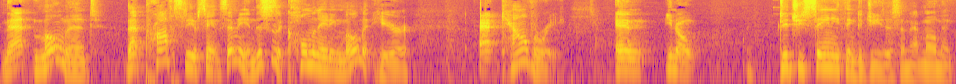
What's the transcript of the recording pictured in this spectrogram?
And that moment, that prophecy of Saint Simeon, this is a culminating moment here at Calvary. And you know, did she say anything to Jesus in that moment,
